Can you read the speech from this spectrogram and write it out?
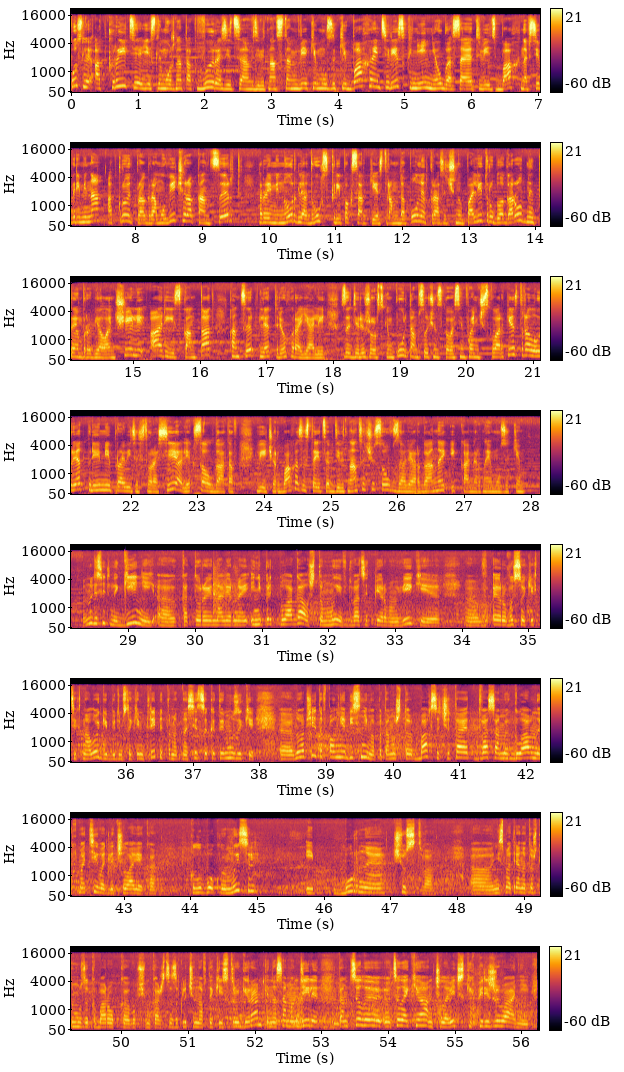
После открытия, если можно так выразиться, в 19 веке музыки Баха интерес к ней не угасает. Ведь Бах на все времена откроет программу вечера концерт «Ре минор» для двух скрипок с оркестром. Дополнят красочную палитру благородный тембр виолончели, арии, скантат, концерт для трех роялей. За дирижерским пультом Сочинского симфонического оркестра лауреат премии правительства России Олег Солдатов. Вечер Баха состоится в 19 часов в зале органной и камерной музыки. Ну, действительно, гений, э, который, наверное, и не предполагал, что мы в 21 веке, э, в эру высоких технологий, будем с таким трепетом относиться к этой музыке. Э, Но вообще это вполне объяснимо, потому что Бах сочетает два самых главных мотива для человека – глубокую мысль и бурное чувство – несмотря на то, что музыка барокко, в общем, кажется, заключена в такие строгие рамки, на самом деле там целый, целый океан человеческих переживаний.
